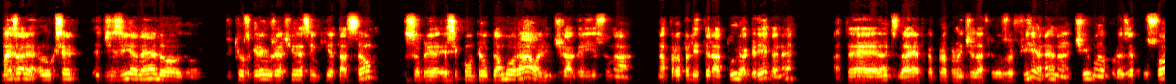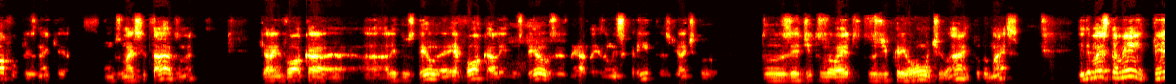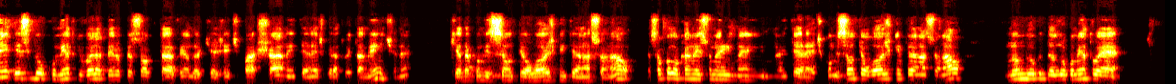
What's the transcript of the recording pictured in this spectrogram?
Mas olha, o que você dizia, né, do, do, de que os gregos já tinham essa inquietação, sobre esse conteúdo da moral. A gente já vê isso na, na própria literatura grega, né? até antes da época propriamente da filosofia, né? na Antígona, por exemplo, do Sófocles, né? que é um dos mais citados, né? Que ela invoca eh, a lei dos deuses, evoca a lei dos deuses, né? as leis não escritas diante do, dos editos ou éditos de Creonte lá e tudo mais. E depois também tem esse documento que vale a pena o pessoal que está vendo aqui a gente baixar na internet gratuitamente, né? que é da Comissão Teológica Internacional. É só colocar isso na, na, na internet. Comissão Teológica Internacional, o nome do, do documento é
